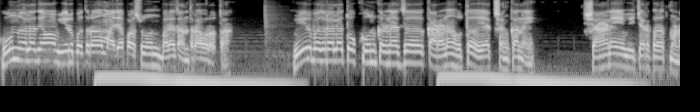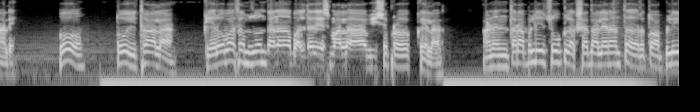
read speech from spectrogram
खून झाला तेव्हा वीरभद्र माझ्यापासून बऱ्याच अंतरावर होता. वीरभद्राला तो खून करण्याचं कारण होतं यात शंका नाही. शहाणे विचार करत म्हणाले हो तो इथं आला. केरोबा समजून त्यानं भलत्याच इस्माला विषप्रयोग केला. आणि नंतर आपली चूक लक्षात आल्यानंतर तो आपली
